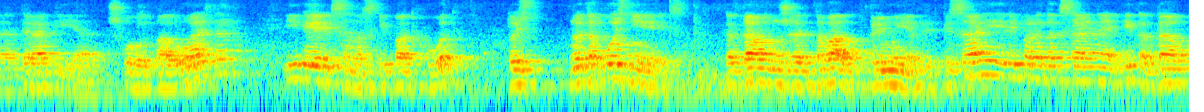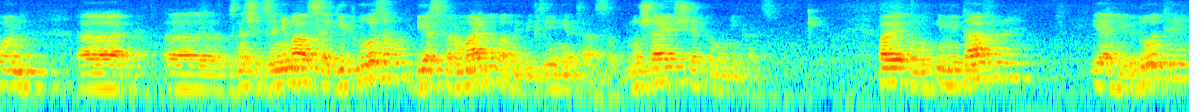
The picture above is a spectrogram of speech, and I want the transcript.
э, терапия школы Палуальта и эриксоновский подход, то есть, ну это поздний Эриксон, когда он уже давал прямые предписания или парадоксальные, и когда он э, значит, занимался гипнозом без формального наведения трассов, внушающая коммуникация. Поэтому и метафоры, и анекдоты,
